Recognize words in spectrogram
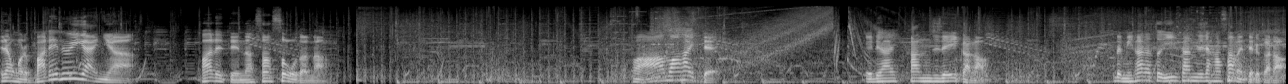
え、でもこれバレル以外には、バレてなさそうだな。まあ、アーマー入って、エリア行く感じでいいかな。で、味方といい感じで挟めてるから。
